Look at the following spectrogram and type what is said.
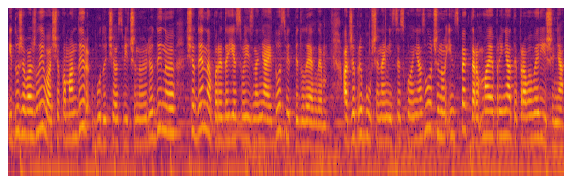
І дуже важливо, що командир, будучи освіченою людиною, щоденно передає свої знання і досвід підлеглим. Адже прибувши на місце скоєння злочину, інспектор має прийняти правове рішення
